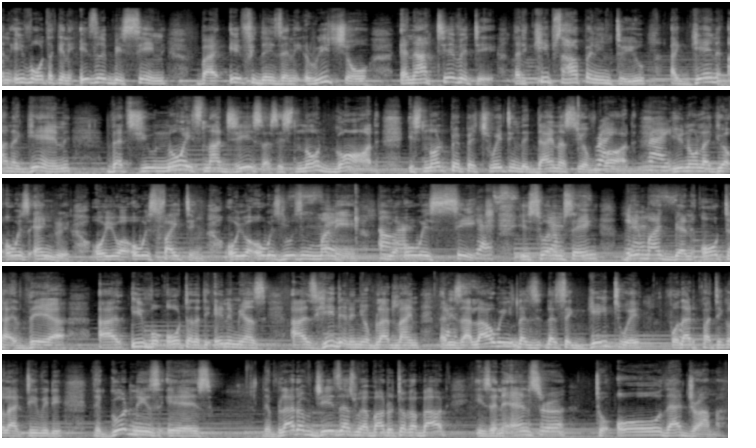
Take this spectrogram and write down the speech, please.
an evil altar can easily be seen by if there's a ritual, an activity that keeps happening to you again and again that you know it's not Jesus, it's not God, it's not perpetuating the dynasty of Right, God. right. You know, like you're always angry, or you are always fighting, or you are always losing money, Sick, you are always sick. Yes, You see what I'm yes, saying? There might be an altar there, an evil altar that the enemy has, has hidden in your bloodline that is Yes. allowing, that's, that's a gateway for that particular activity. The good news is the blood of Jesus we're about to talk about is an answer to all that drama.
